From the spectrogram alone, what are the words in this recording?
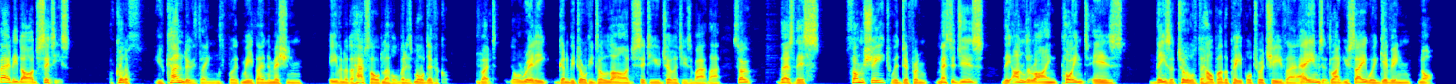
fairly large cities. Of course, you can do things with methane emission even at a household level, but it's more difficult. But you're really going to be talking to large city utilities about that. So there's this song sheet with different messages. The underlying point is these are tools to help other people to achieve their aims. It's like you say, we're giving, not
